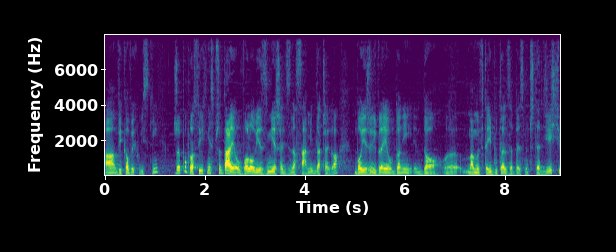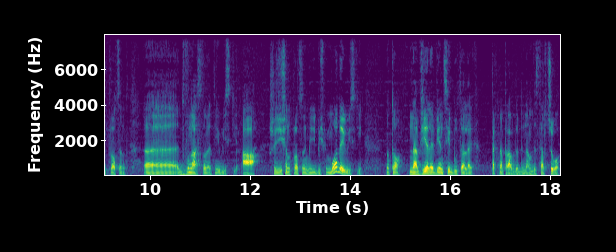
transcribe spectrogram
a, wiekowych whisky, że po prostu ich nie sprzedają. Wolą je zmieszać z nasami. Dlaczego? Bo jeżeli wleją do niej, do, e, mamy w tej butelce powiedzmy 40% e, 12-letniej whisky, a 60% mielibyśmy młodej whisky, no to na wiele więcej butelek tak naprawdę by nam wystarczyło.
